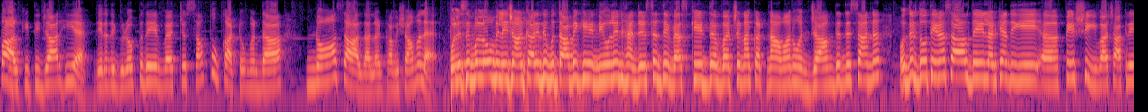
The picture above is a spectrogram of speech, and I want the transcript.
ਭਾਲ ਕੀਤੀ ਜਾ ਰਹੀ ਹੈ। ਇਹਨਾਂ ਦੇ ਗਰੁੱਪ ਦੇ ਵਿੱਚ ਸਭ ਤੋਂ ਘੱਟ ਉਮਰ ਦਾ 9 ਸਾਲ ਦਾ ਲੜਕਾ ਵੀ ਸ਼ਾਮਲ ਹੈ। ਪੁਲਿਸ ਦੇ ਵੱਲੋਂ ਮਿਲੀ ਜਾਣਕਾਰੀ ਦੇ ਮੁਤਾਬਿਕ ਇਹ ਨਿਊਲਿਨ ਹੈਂਡਰਸਨ ਤੇ ਵੈਸਟਗੇਟ ਦੇ ਵਿੱਚ ਇਹਨਾਂ ਘਟਨਾਵਾਂ ਨੂੰ ਅੰਜਾਮ ਦਿੰਦੇ ਸਨ। ਉਧਰ ਦੋ 13 ਸਾਲ ਦੇ ਲੜਕਿਆਂ ਦੀ ਅ, ਪੇਸ਼ੀ ਵਾਚਾਕਰੇ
